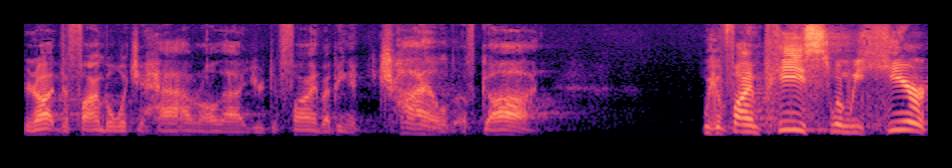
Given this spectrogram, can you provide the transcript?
You're not defined by what you have and all that. You're defined by being a child of God. We can find peace when we hear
